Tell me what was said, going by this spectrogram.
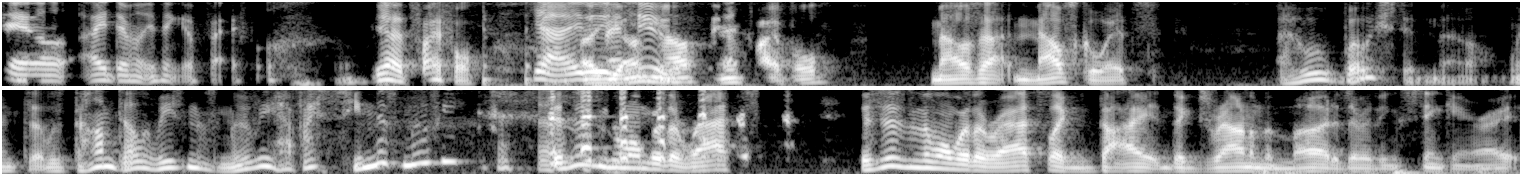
Tail, I definitely think of Fievel. Yeah, it's Fievel. yeah, I do young too. mouse named Fievel. Mouse Mouskowitz. Uh, Who voiced him though? Went was Dom DeLuise in this movie? Have I seen this movie? this isn't the one where the rats. This isn't the one where the rats like die, like drown in the mud as everything's sinking, right?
